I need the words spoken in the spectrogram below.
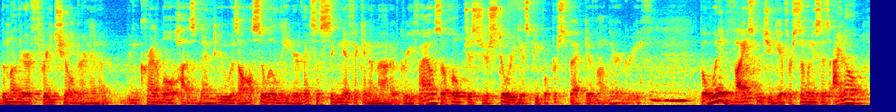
The mother of three children and an incredible husband who was also a leader. That's a significant amount of grief. I also hope just your story gives people perspective on their grief. Mm-hmm. But what advice would you give for someone who says, I don't,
